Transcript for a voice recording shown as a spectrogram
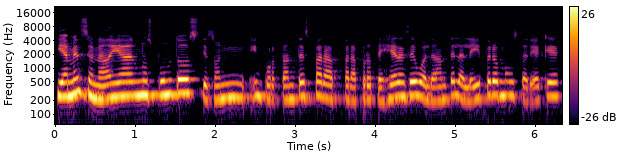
Y ha mencionado ya unos puntos que son importantes para, para proteger esa igualdad ante la ley, pero me gustaría que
